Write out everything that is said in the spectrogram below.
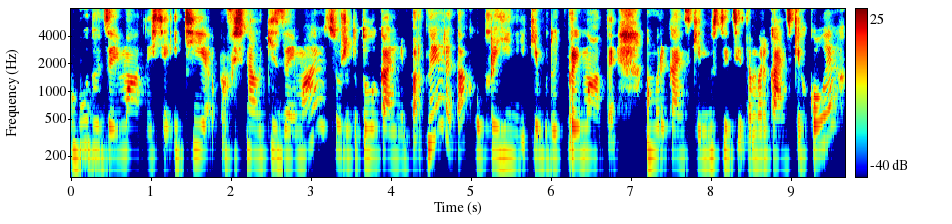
будуть займатися, і ті професіонали, які займаються вже, тобто локальні партнери, так в Україні, які будуть приймати американські інвестиції та американських колег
